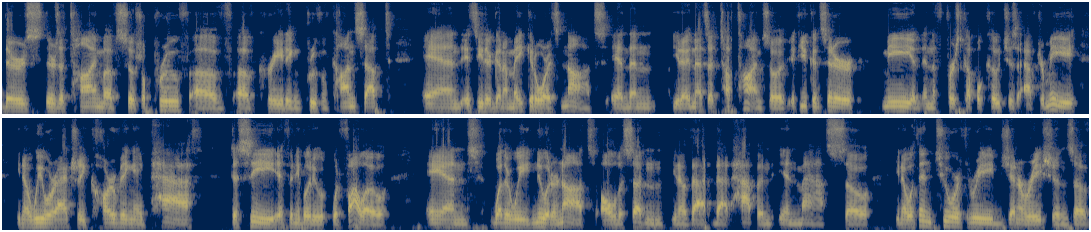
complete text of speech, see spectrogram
there's there's a time of social proof of of creating proof of concept and it's either going to make it or it's not. And then you know and that's a tough time. So if, if you consider me and, and, the first couple coaches after me you know we were actually carving a path to see if anybody would follow. And whether we knew it or not all of a sudden you know that that happened in mass so you know within two or three generations of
